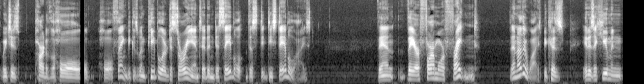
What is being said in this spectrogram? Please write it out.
which is part of the whole whole thing because when people are disoriented and disabled destabilized then they are far more frightened than otherwise because it is a human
